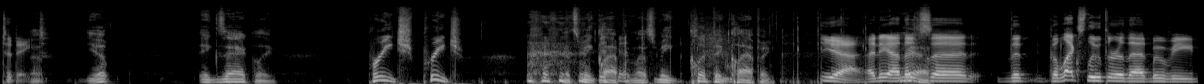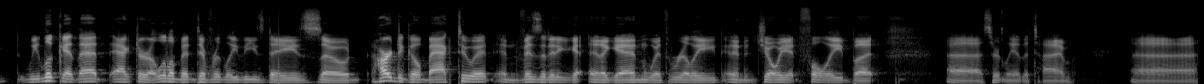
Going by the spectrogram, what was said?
to date. Yep. Exactly. Preach, preach. That's me clapping. That's me clipping, clapping. Yeah, and yeah, there's uh the the Lex Luthor of that movie. We look at that actor a little bit differently these days, so hard to go back to it and visit it, it again with really and enjoy it fully. But uh, certainly at the time, uh,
